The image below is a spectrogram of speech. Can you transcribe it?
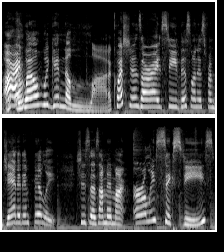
All right, well, we're getting a lot of questions. All right, Steve, this one is from Janet in Philly. She says, I'm in my early 60s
